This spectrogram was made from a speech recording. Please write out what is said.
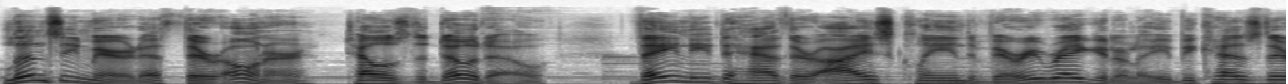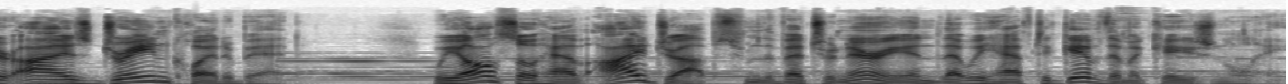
Lindsay Meredith, their owner, tells the dodo they need to have their eyes cleaned very regularly because their eyes drain quite a bit. We also have eye drops from the veterinarian that we have to give them occasionally.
